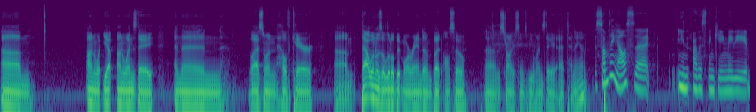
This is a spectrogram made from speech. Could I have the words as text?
Um, on what? Yep, on Wednesday, and then the last one, healthcare. Um, that one was a little bit more random, but also uh, the strongest seemed to be Wednesday at 10 a.m. Something else that you know, I was thinking maybe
